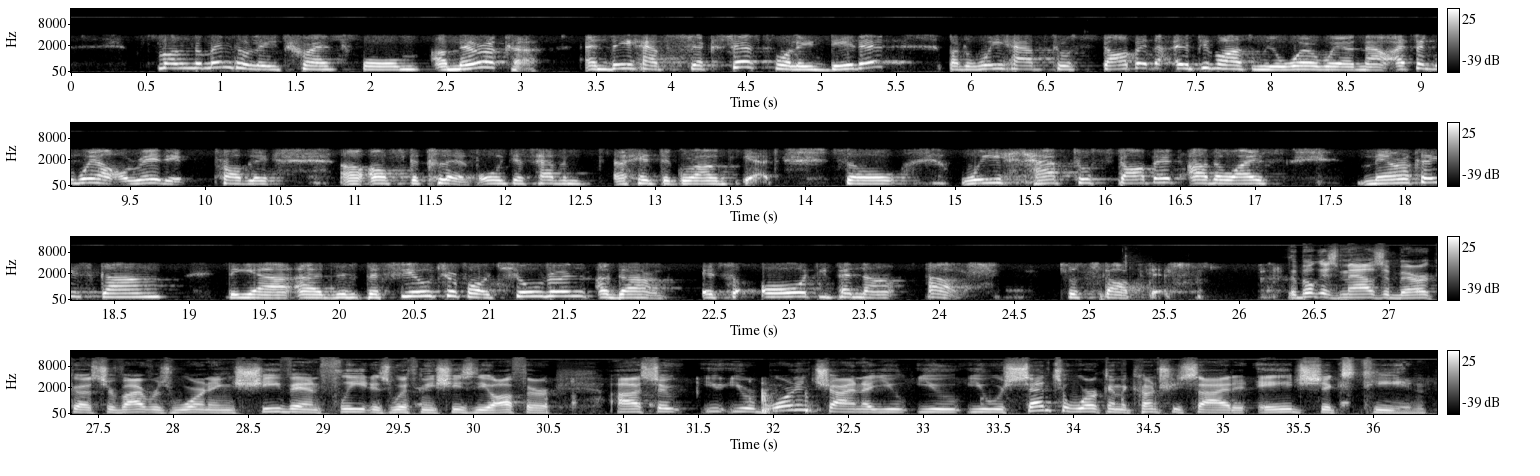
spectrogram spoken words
Fundamentally transform America, and they have successfully did it. But we have to stop it. And people ask me where we are now. I think we are already probably uh, off the cliff, or just haven't uh, hit the ground yet. So we have to stop it. Otherwise, America is gone. The uh, uh, the, the future for children are gone. It's all depend on us to stop this. The book is Mao's America, Survivor's Warning. Xi Van Fleet is with me. She's the author. Uh, so you, you were born in China. You, you, you were sent to work in the countryside at age 16.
